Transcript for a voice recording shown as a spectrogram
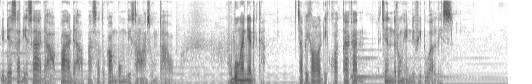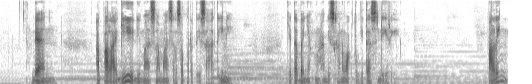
Di desa-desa ada apa ada apa satu kampung bisa langsung tahu. Hubungannya dekat. Tapi kalau di kota kan cenderung individualis dan apalagi di masa-masa seperti saat ini, kita banyak menghabiskan waktu kita sendiri. Paling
